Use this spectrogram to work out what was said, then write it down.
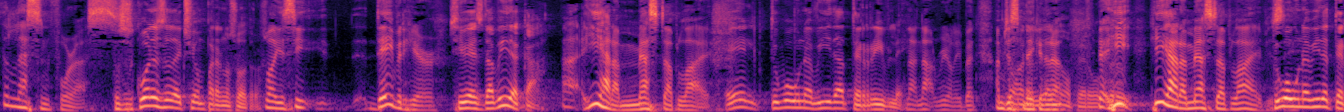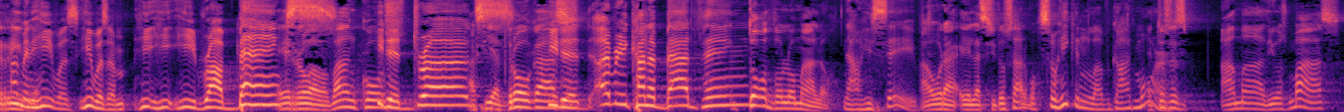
the lesson for us? Entonces, ¿cuál es la lección para nosotros? Well, you see, David here, Si ves, David acá, uh, he had a messed up life. él tuvo una vida terrible. Not, not really, but I'm just No, making it up. no, pero- Yeah, he, he had a messed up life. Tuvo see. una vida I mean, he was he was a he he he robbed banks. Él robaba bancos, He did drugs. hacía drogas. He did every kind of bad thing. Todo lo malo. Now he's saved, Ahora él ha sido salvo. so he can love God more, Entonces, ama a Dios más,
